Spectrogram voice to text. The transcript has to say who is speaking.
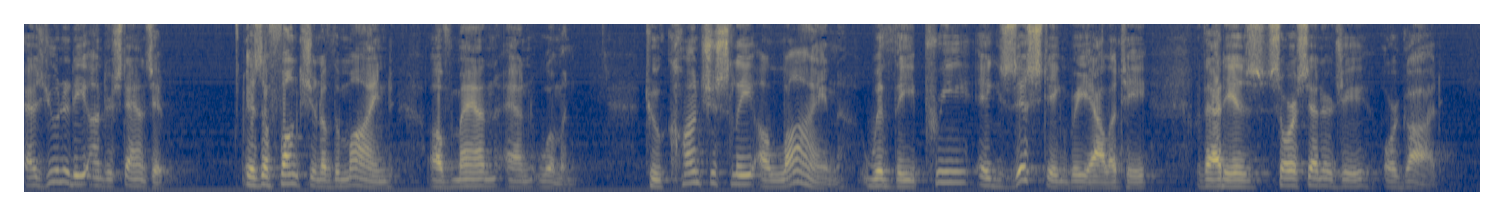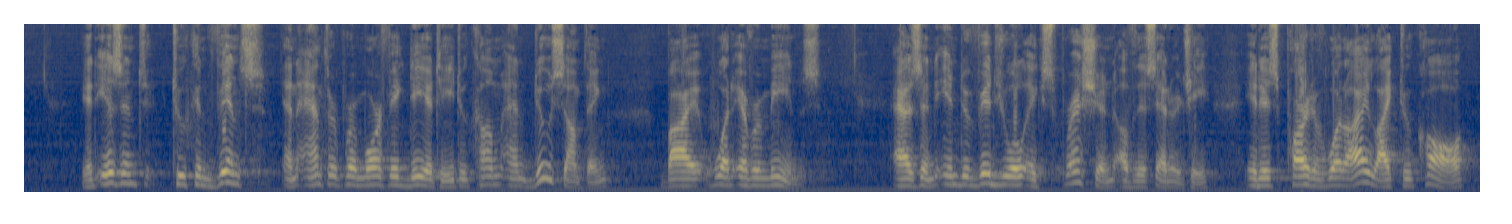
Speaker 1: as unity understands it, is a function of the mind of man and woman. To consciously align with the pre existing reality that is source energy or God. It isn't to convince an anthropomorphic deity to come and do something by whatever means. As an individual expression of this energy, it is part of what I like to call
